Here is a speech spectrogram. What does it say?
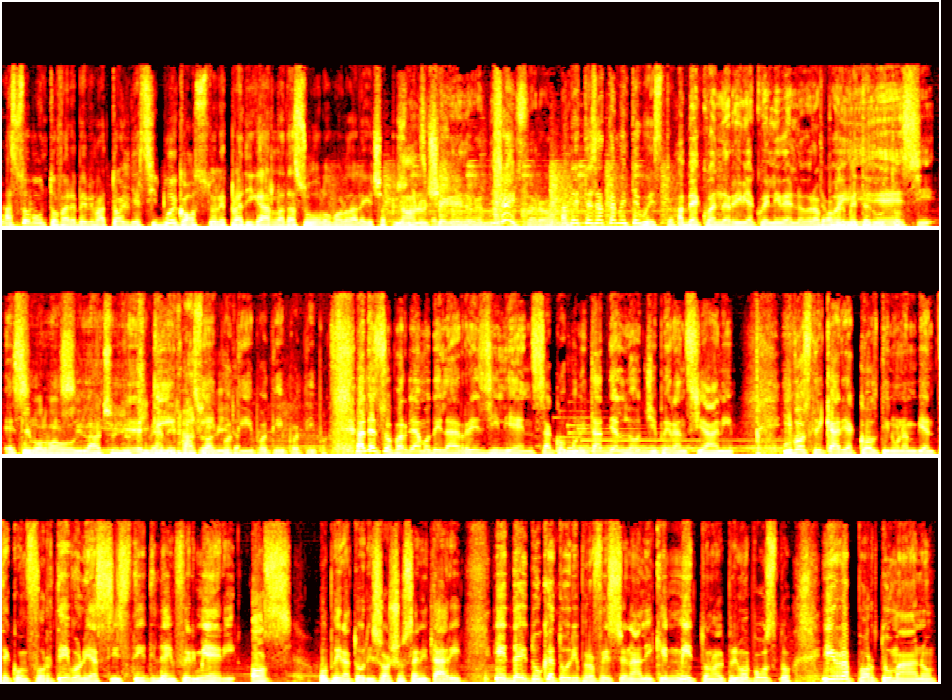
A questo punto farebbe prima togliersi due costole e praticarla da solo, in modo tale che c'ha più No, non ci credo che roba. Ha detto esattamente questo. Vabbè, quando arrivi a quel livello, però Ti poi permette tutto. Eh sì, eh sì, tipo eh sì. villaggio, gli Eh, ultimi anni tipo, della sua tipo, vita. Tipo, tipo, tipo. Adesso parliamo della resilienza, comunità di alloggi per anziani. I vostri cari accolti in un ambiente confortevole, assistiti da infermieri, OS, operatori sociosanitari e da educatori professionali che mettono al primo posto il rapporto umano.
